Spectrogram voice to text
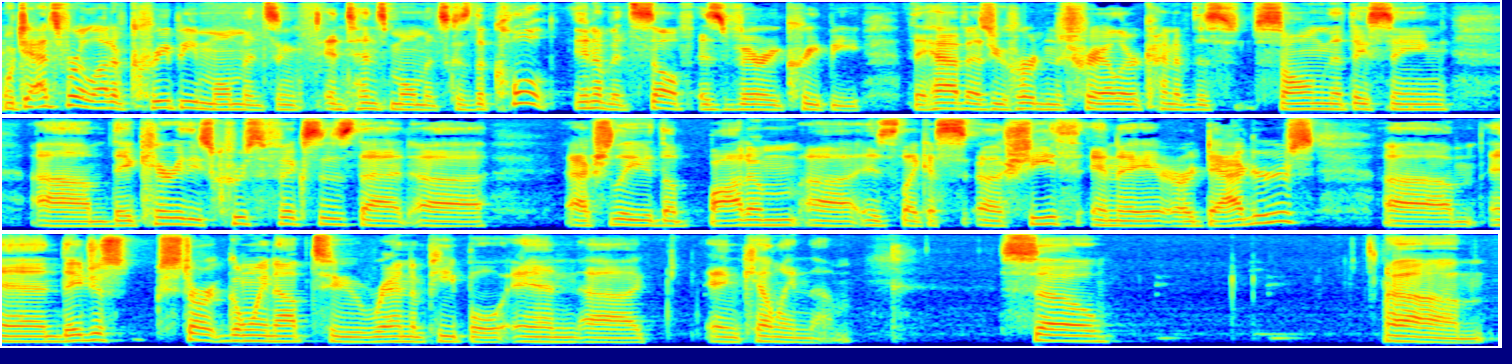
which adds for a lot of creepy moments and intense moments because the cult in of itself is very creepy. They have, as you heard in the trailer, kind of this song that they sing. Um, they carry these crucifixes that uh, actually the bottom uh, is like a, a, sheath and they are daggers. Um, and they just start going up to random people and uh, and killing them. So, um,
